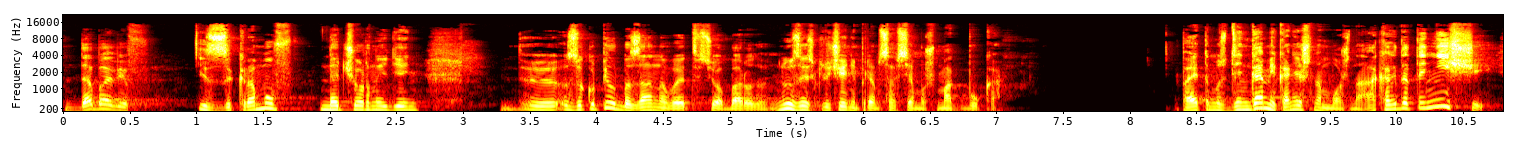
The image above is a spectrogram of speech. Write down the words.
добавив из закромов на черный день, э, закупил бы заново это все оборудование. Ну, за исключением прям совсем уж макбука. Поэтому с деньгами, конечно, можно. А когда ты нищий,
